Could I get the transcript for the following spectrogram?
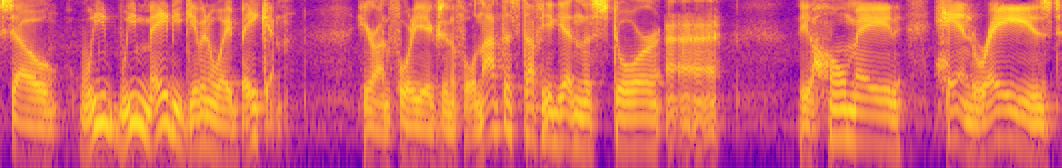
So we we may be giving away bacon here on 40 Acres and a Fool. Not the stuff you get in the store. Uh-uh. The homemade, hand raised,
